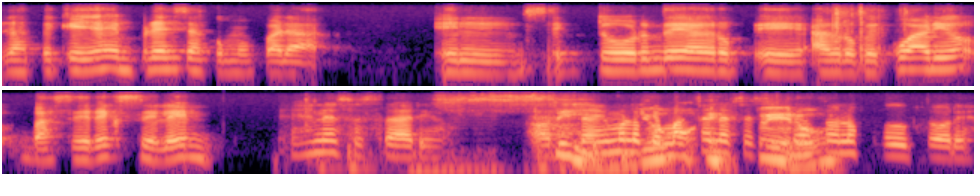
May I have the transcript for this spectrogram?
las pequeñas empresas como para el sector de agro- eh, agropecuario, va a ser excelente. Es necesario. Sí, Ahorita mismo lo que más se necesita son los productores.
